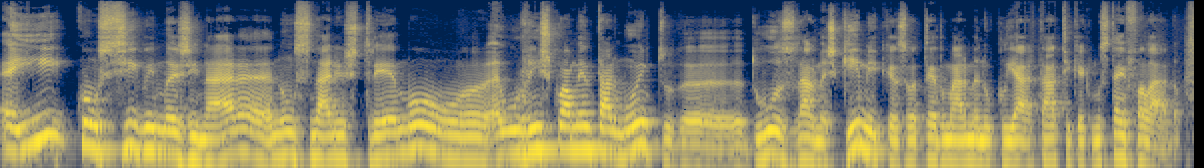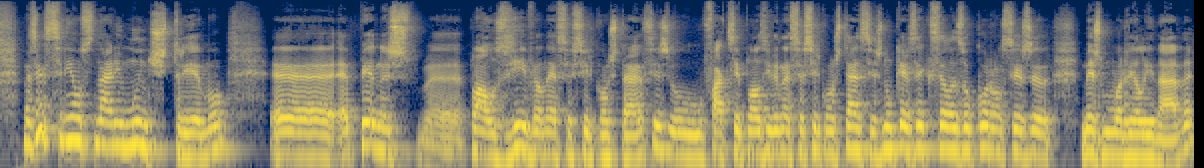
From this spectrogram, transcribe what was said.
aí consigo imaginar, uh, num cenário extremo, o risco aumentar muito de, do uso de armas químicas ou até de uma arma nuclear tática, como se tem falado. Mas esse seria um cenário muito extremo, uh, apenas plausível nessas circunstâncias. O, facto de ser plausível nessas circunstâncias não quer dizer que se elas ocorram seja mesmo uma realidade.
